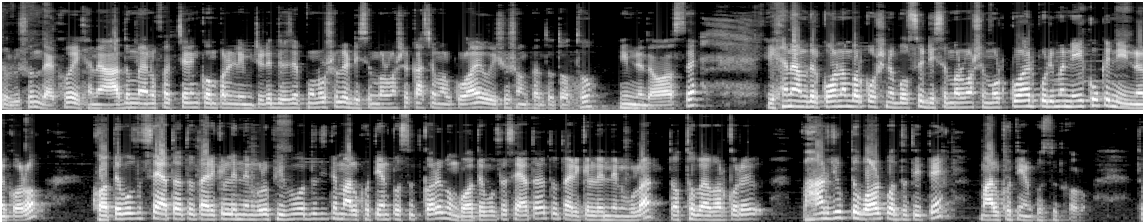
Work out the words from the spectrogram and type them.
সলিউশন। দেখো, এখানে আদম ম্যানুফ্যাকচারিং কোম্পানি লিমিটেডের দুই সালের ডিসেম্বর মাসে কাঁচামাল ক্রয় ও ইস্যু সংক্রান্ত তথ্য নিম্নে দেওয়া আছে। এখানে আমাদের ক নম্বর কোশ্চেনে বলছে, ডিসেম্বর মাসে মোট ক্রয়ের পরিমাণ এককে নির্ণয় করো। খতে বলতেছে, এত এত তারিখের লেনদেনগুলো ফিফো পদ্ধতিতে মাল খতিয়ান প্রস্তুত করে এবং গতে বলতেছে, এত এত তারিখের লেনদেনগুলোর তথ্য ব্যবহার করে ভারযুক্ত গড় পদ্ধতিতে মাল খতিয়ান প্রস্তুত করো তো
